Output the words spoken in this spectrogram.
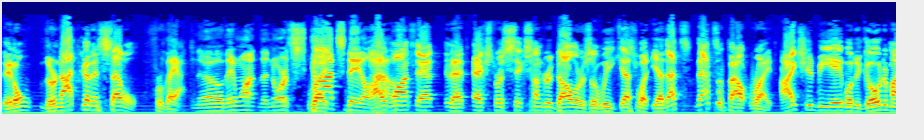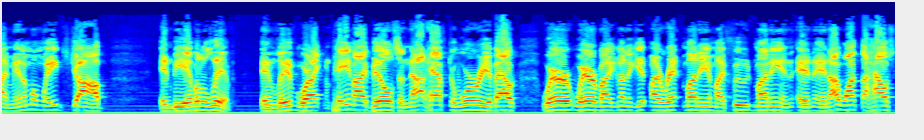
They don't. They're not going to settle for that. no, they want the North Right. Scottsdale. I want that that extra six hundred dollars a week. Guess what? Yeah, that's that's about right. I should be able to go to my minimum wage job and be able to live and live where I can pay my bills and not have to worry about where where am I going to get my rent money and my food money and, and, and I want the house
